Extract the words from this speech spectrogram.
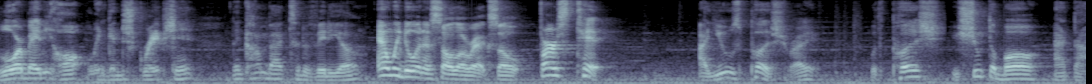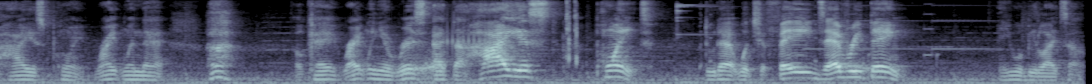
Lord Baby Hawk, link in description. Then come back to the video. And we do it in solo rec. So first tip, I use push, right? With push, you shoot the ball at the highest point, right when that, huh, okay, right when your wrist at the highest point. Do that with your fades, everything, and you will be lights out.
